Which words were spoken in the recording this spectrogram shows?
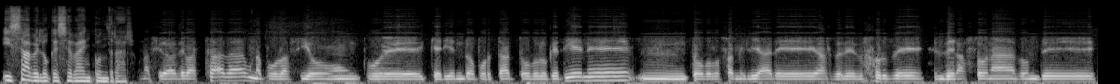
y sabe lo que se va a encontrar. Una ciudad devastada, una población pues queriendo aportar todo lo que tiene, mmm, todos los familiares alrededor de, de la zona donde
